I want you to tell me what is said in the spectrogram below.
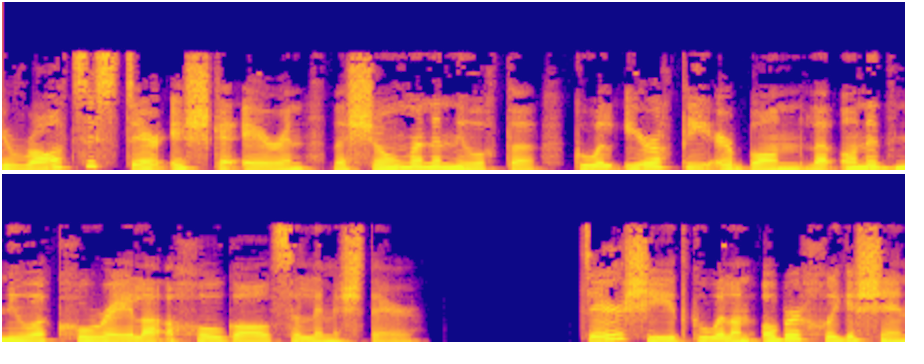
I rátas deir uisce éireann le seomra na nuachta go bhfuil iarrachtaí le nua chomhréala a thógáil sa limistéir. Deir siad go bhfuil an obair chuige sin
